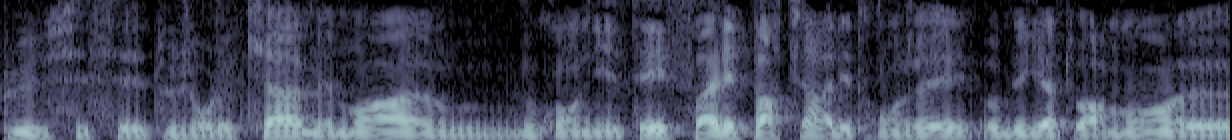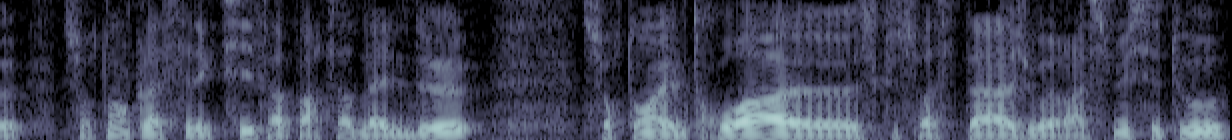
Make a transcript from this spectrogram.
plus si c'est toujours le cas, mais moi, nous, quand on y était, il fallait partir à l'étranger, obligatoirement, euh, surtout en classe sélective, à partir de la L2 surtout en L3, euh, que ce soit stage ou Erasmus et tout.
